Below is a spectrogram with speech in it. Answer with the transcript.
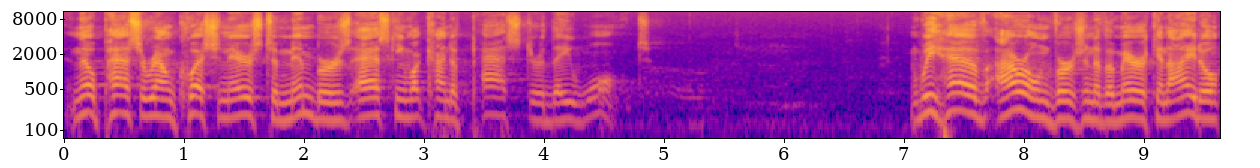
and they'll pass around questionnaires to members asking what kind of pastor they want. We have our own version of American Idol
